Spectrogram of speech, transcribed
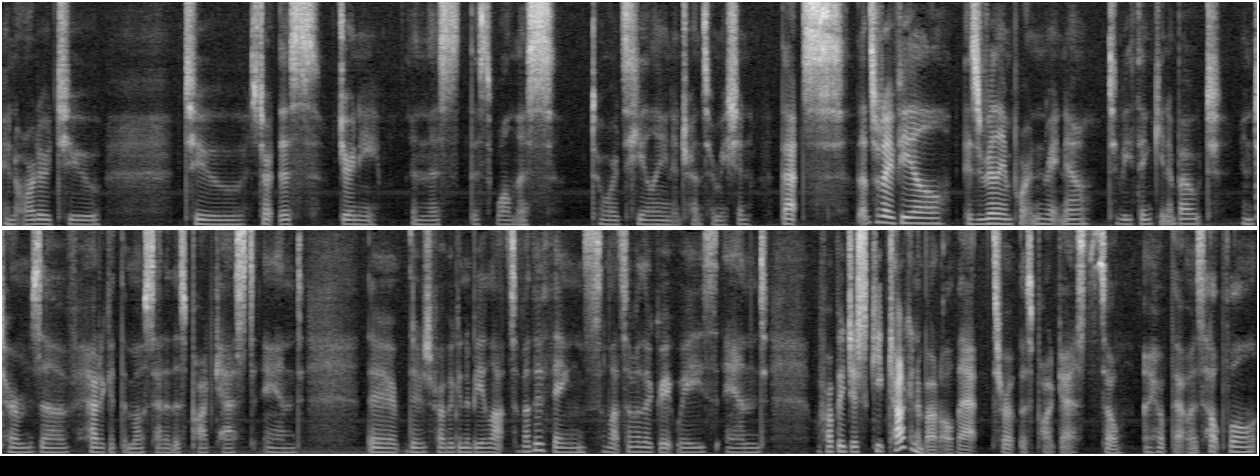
in order to to start this journey and this this wellness towards healing and transformation. That's that's what I feel is really important right now to be thinking about in terms of how to get the most out of this podcast and there there's probably going to be lots of other things, lots of other great ways and we'll probably just keep talking about all that throughout this podcast. So, I hope that was helpful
